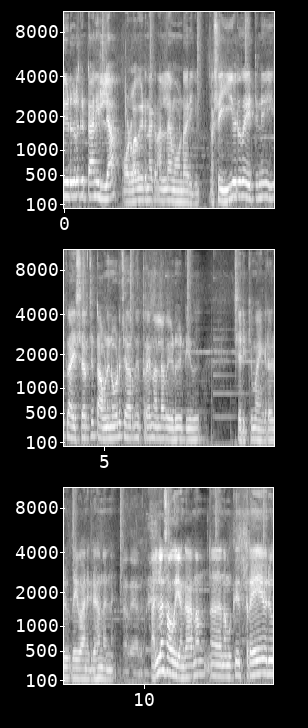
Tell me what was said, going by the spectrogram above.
വീടുകൾ കിട്ടാനില്ല. ഉള്ള വീടിനൊക്കെ നല്ല എമൗണ്ട് ആയിരിക്കും. പക്ഷെ ഈ ഒരു റേറ്റിന് ഈ ക്രൈസ്റ്റ് ചർച്ച് ടൗണിനോട് ചേർന്ന് ഇത്രയും നല്ല വീട് കിട്ടിയത് ശരിക്കും ഭയങ്കര ഒരു ദൈവാനുഗ്രഹം തന്നെ. നല്ല സൗകര്യം. കാരണം നമുക്ക് ഇത്രേ ഒരു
